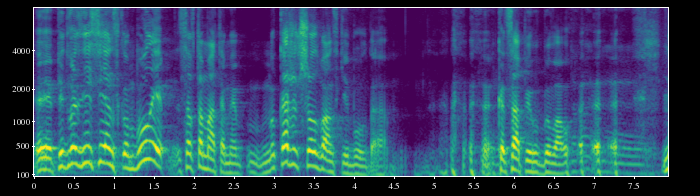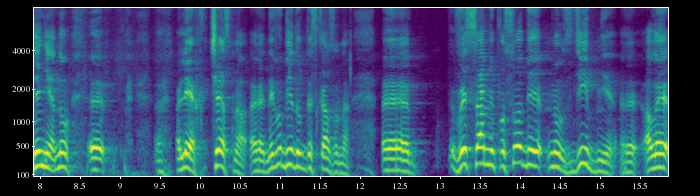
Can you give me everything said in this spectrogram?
Е, Під Вознесенськом були з автоматами. Ну, кажуть, що Албанський був, да. Кацапів вбивав. Давайте. Ні, ні, ну е, е, Олег, чесно, е, не в обіду де сказано. Ви самі по собі ну, здібні, е, але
